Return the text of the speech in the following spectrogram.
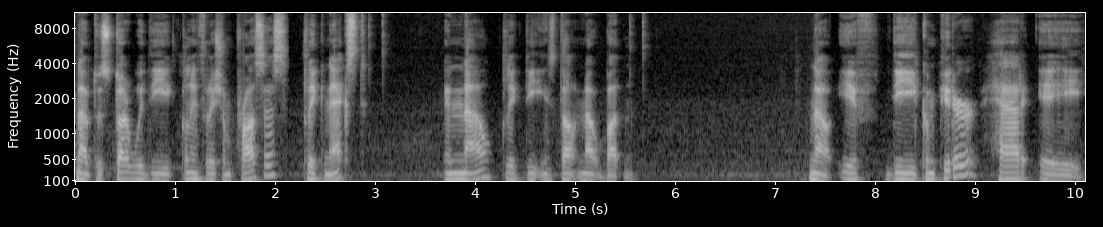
Now to start with the clean installation process, click Next, and now click the Install Now button. Now, if the computer had a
